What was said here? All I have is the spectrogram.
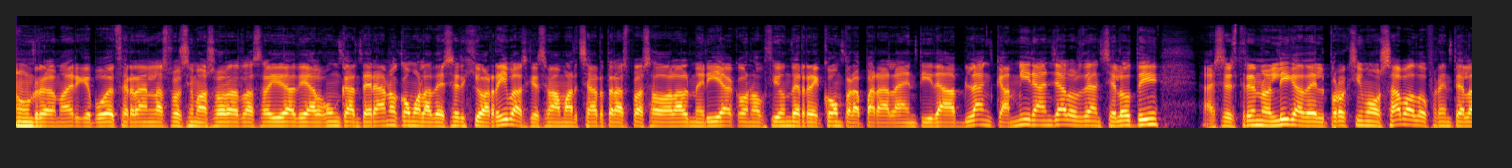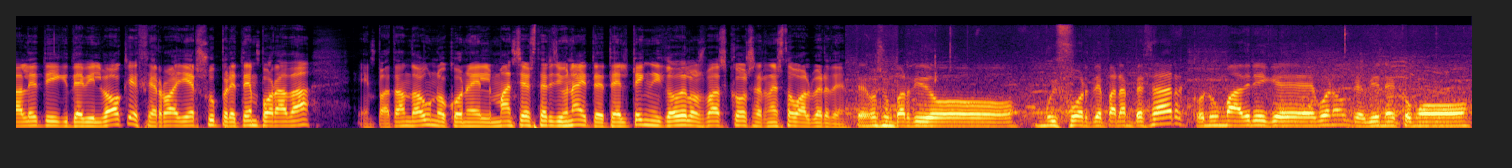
Un Real Madrid que puede cerrar en las próximas horas la salida de algún canterano como la de Sergio Arribas, que se va a marchar traspasado a la Almería con opción de recompra para la entidad blanca. Miran ya los de Ancelotti a ese estreno en Liga del próximo sábado frente al Athletic de Bilbao, que cerró ayer su pretemporada empatando a uno con el Manchester United. El técnico de los vascos, Ernesto Valverde. Tenemos un partido muy fuerte para empezar, con un Madrid que, bueno, que viene como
